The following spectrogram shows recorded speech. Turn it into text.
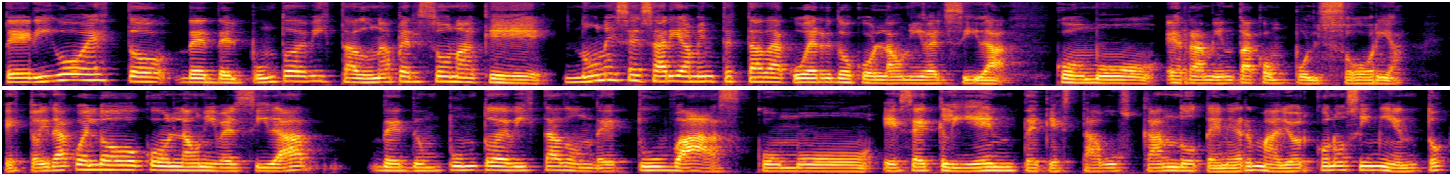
te digo esto desde el punto de vista de una persona que no necesariamente está de acuerdo con la universidad como herramienta compulsoria. Estoy de acuerdo con la universidad desde un punto de vista donde tú vas como ese cliente que está buscando tener mayor conocimiento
